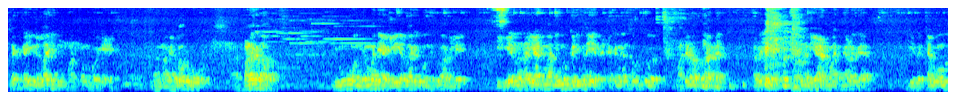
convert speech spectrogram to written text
ಅದಕ್ಕೆ ಇವೆಲ್ಲ ಇದನ್ನ ಮಾಡ್ಕೊಂಡು ಹೋಗಿ ನಾವೆಲ್ಲರೂ ಬಳಗದವರು. ನಿಮಗೂ ಒಂದು ನೆಮ್ಮದಿ ಆಗಲಿ, ಎಲ್ಲರಿಗೂ ಒಂದು ಇದು ಆಗಲಿ. ಈಗೇನು ನಾ ಎರಡು ಮಾತು ಇನ್ನೂ ಕಡಿಮೆನೇ ಇದೆ. ಯಾಕಂದ್ರೆ ಸ್ವಲ್ಪ ಮಾತಾಡೋದಾಗ ಅದಕ್ಕೆ ನಾನು ಎರಡು ಮಾತಿನೊಳಗೆ ಇದು ಕೆಲವೊಂದು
